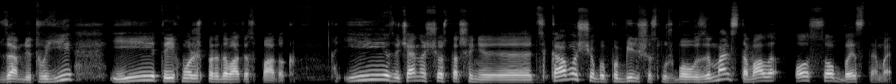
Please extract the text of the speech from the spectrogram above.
землі твої, і ти їх можеш передавати в спадок. І, звичайно, що старшині е, цікаво, щоб побільше службових земель ставали особистими.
